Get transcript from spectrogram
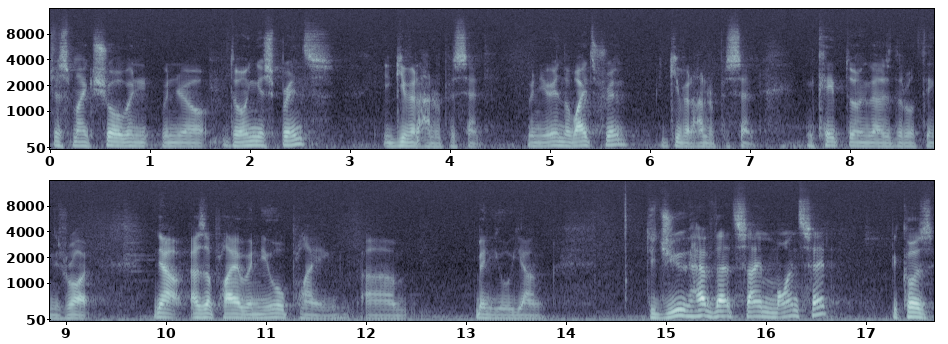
just make sure when, when you're doing your sprints, you give it 100%. When you're in the weights room, you give it 100% and keep doing those little things right. Now, as a player, when you were playing, um, when you were young, did you have that same mindset? Because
